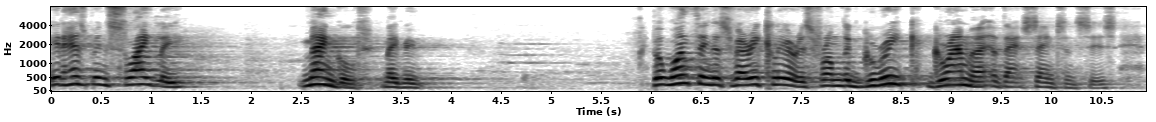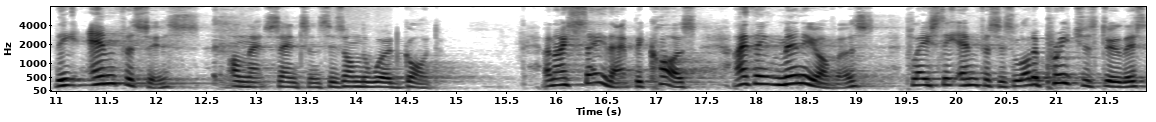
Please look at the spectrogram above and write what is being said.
it has been slightly mangled, maybe. But one thing that's very clear is from the Greek grammar of that sentence is the emphasis on that sentence is on the word God. And I say that because I think many of us place the emphasis, a lot of preachers do this,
